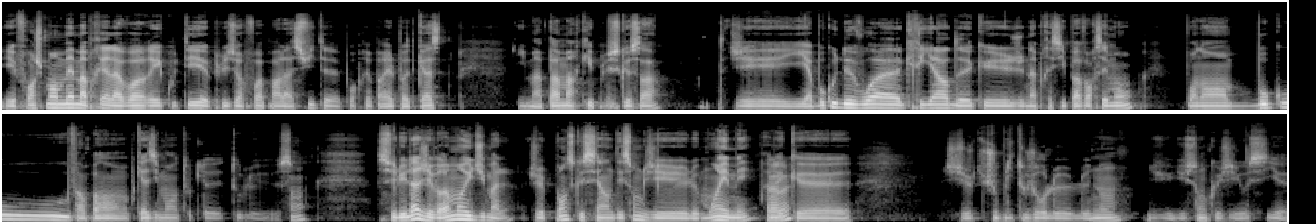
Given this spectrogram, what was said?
Et franchement, même après l'avoir réécouté plusieurs fois par la suite euh, pour préparer le podcast, il m'a pas marqué plus que ça. Il y a beaucoup de voix criardes que je n'apprécie pas forcément. Pendant beaucoup, enfin pendant quasiment tout le, tout le son. Celui-là, j'ai vraiment eu du mal. Je pense que c'est un des sons que j'ai le moins aimé. Ah Avec, euh, j'oublie toujours le, le nom du, du son que j'ai aussi euh,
